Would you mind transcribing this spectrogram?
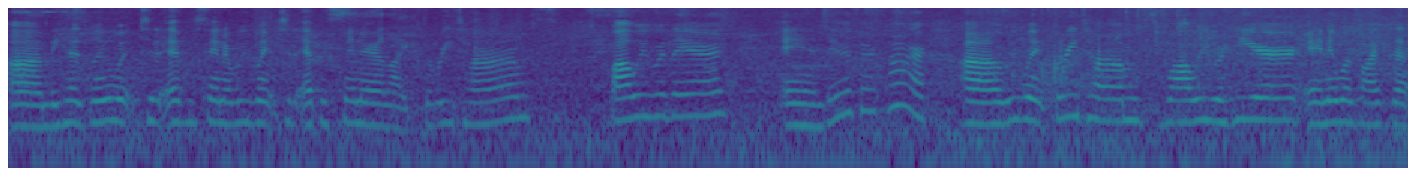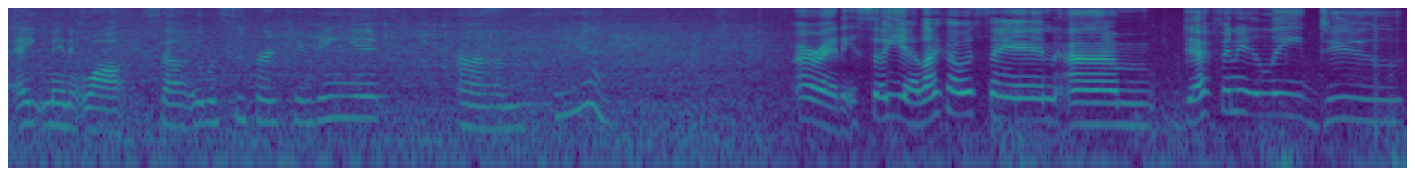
Um, because when we went to the EpiCentre, we went to the EpiCentre like three times while we were there. And there's our car. Uh, we went three times while we were here, and it was like an eight minute walk. So it was super convenient. Um, so yeah. Alrighty, so yeah, like I was saying, um, definitely do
